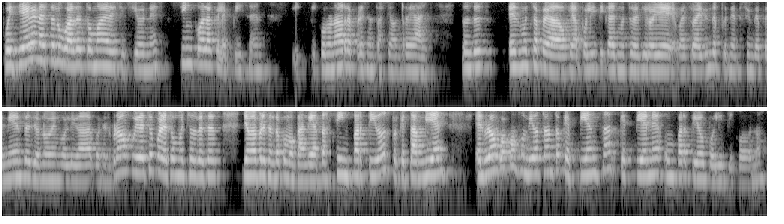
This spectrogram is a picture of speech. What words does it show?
pues lleguen a este lugar de toma de decisiones sin cola que le pisen y, con una representación real. Entonces, es mucha pedagogía política, es mucho decir, oye, pues hay de independientes independientes, yo no vengo ligada con el Bronco, y de hecho por eso muchas veces yo me presento como candidata sin partidos, porque también el Bronco ha confundido tanto que piensan que tiene un partido político, ¿no?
